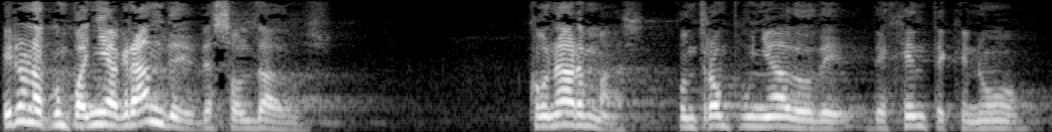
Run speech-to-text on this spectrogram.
Era una compañía grande de soldados, con armas, contra un puñado de, gente que no,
